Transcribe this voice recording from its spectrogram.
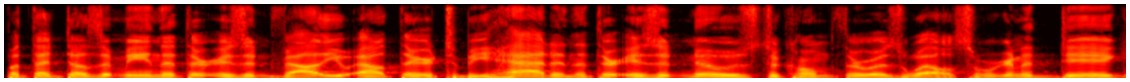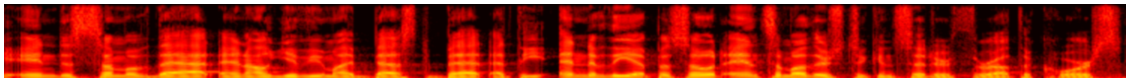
But that doesn't mean that there isn't value out there to be had and that there isn't news to comb through as well. So, we're going to dig into some of that, and I'll give you my best bet at the end of the episode and some others to consider throughout the course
